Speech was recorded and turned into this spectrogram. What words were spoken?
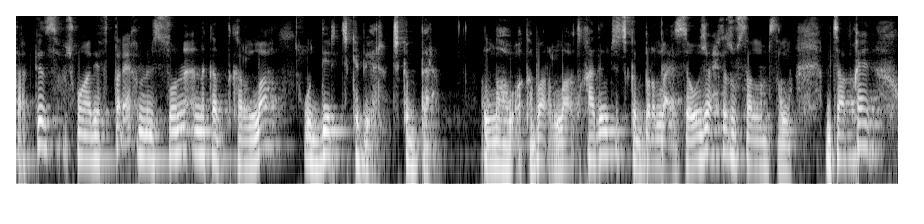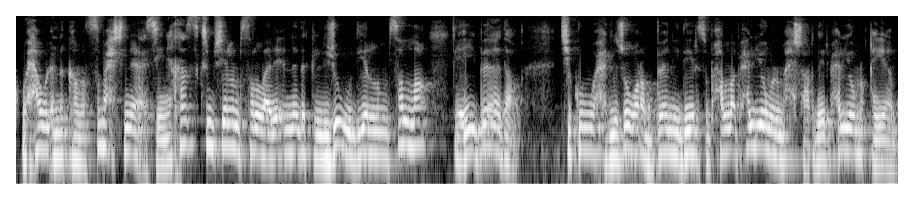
تركز تكون غادي في الطريق من السنة أنك تذكر الله ودير التكبير تكبر. الله أكبر الله تقادر وتتكبر الله عز وجل حتى توصل للمصلى. متفقين؟ وحاول أنك ما تصبحش ناعس. يعني خاصك تمشي للمصلى لأن داك الجو ديال المصلى عبادة. تيكون واحد الجو رباني داير سبحان الله بحال يوم المحشر داير بحال يوم القيامة.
